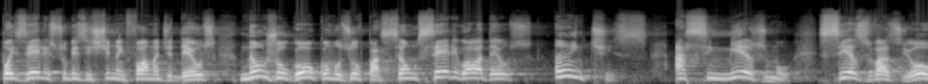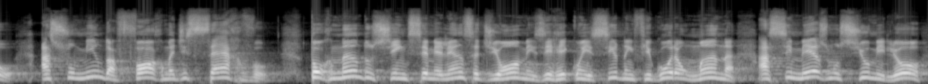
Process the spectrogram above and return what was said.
Pois ele, subsistindo em forma de Deus, não julgou como usurpação ser igual a Deus, antes, a si mesmo se esvaziou, assumindo a forma de servo, tornando-se em semelhança de homens e reconhecido em figura humana, a si mesmo se humilhou,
